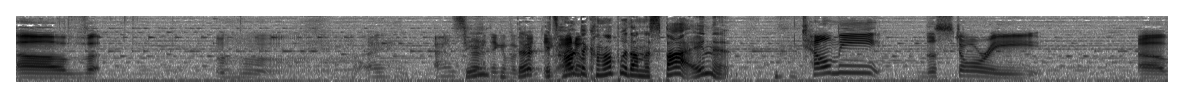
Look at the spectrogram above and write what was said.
of. Mhm. I, I'm See, trying to think of a There- good thing. it's I hard to don't- come up with on the spot, ain't it? tell me the story of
